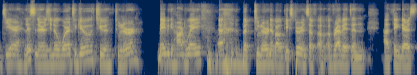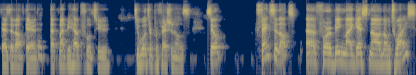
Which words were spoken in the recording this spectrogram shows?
Dear listeners, you know where to go to to learn maybe the hard way, uh, but to learn about the experience of, of, of, Ravid. And I think there's there's a lot there that, that might be helpful to to water professionals. So thanks a lot uh, for being my guest now now twice.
